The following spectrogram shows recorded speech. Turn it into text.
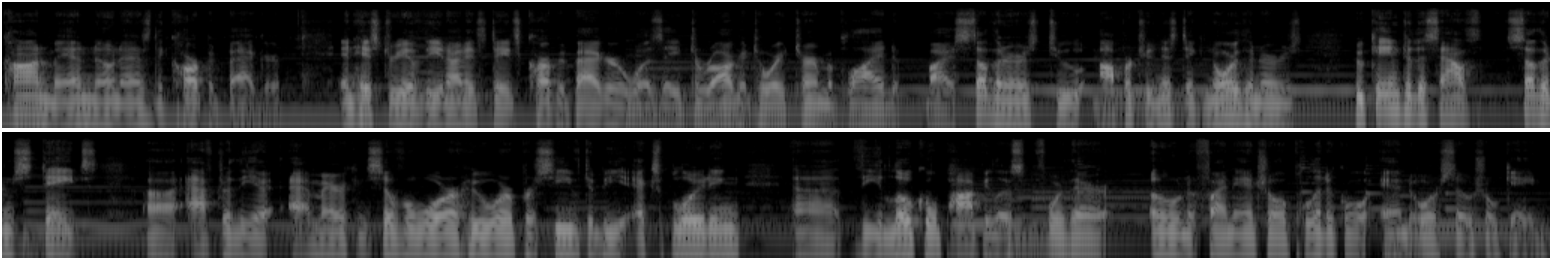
con man known as the carpetbagger. In history of the United States, carpetbagger was a derogatory term applied by Southerners to opportunistic Northerners who came to the South Southern states uh, after the American Civil War, who were perceived to be exploiting uh, the local populace for their own financial, political, and or social gain.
